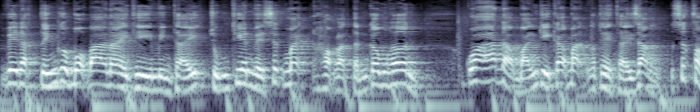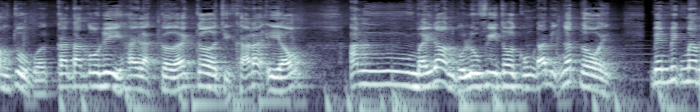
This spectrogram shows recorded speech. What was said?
Về đặc tính của bộ ba này thì mình thấy chúng thiên về sức mạnh hoặc là tấn công hơn. Qua át đảo bánh thì các bạn có thể thấy rằng sức phòng thủ của Katakuri hay là Cracker thì khá là yếu. Ăn mấy đòn của Luffy thôi cũng đã bị ngất rồi. Bên Big Mom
